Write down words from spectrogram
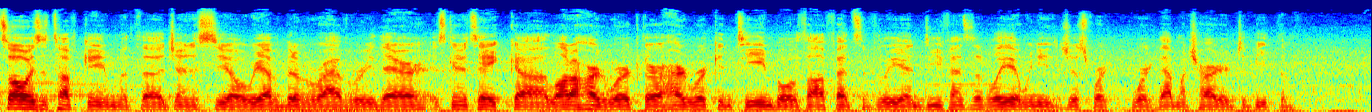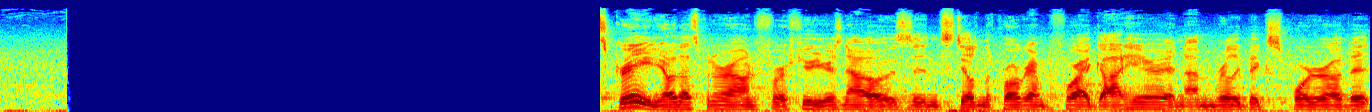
It's always a tough game with uh, Geneseo. We have a bit of a rivalry there. It's going to take uh, a lot of hard work. They're a hard-working team, both offensively and defensively, and we need to just work work that much harder to beat them. Great. You know, that's been around for a few years now. It was instilled in the program before I got here, and I'm a really big supporter of it.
